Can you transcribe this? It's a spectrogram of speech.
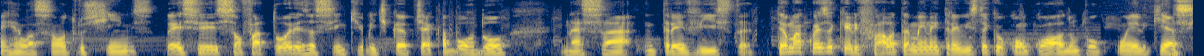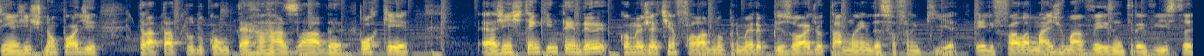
em relação a outros times. Esses são fatores assim que o Beat Cup abordou nessa entrevista. Tem uma coisa que ele fala também na entrevista que eu concordo um pouco com ele, que é assim, a gente não pode tratar tudo como terra arrasada, porque É, a gente tem que entender, como eu já tinha falado no primeiro episódio, o tamanho dessa franquia. Ele fala mais de uma vez na entrevista,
